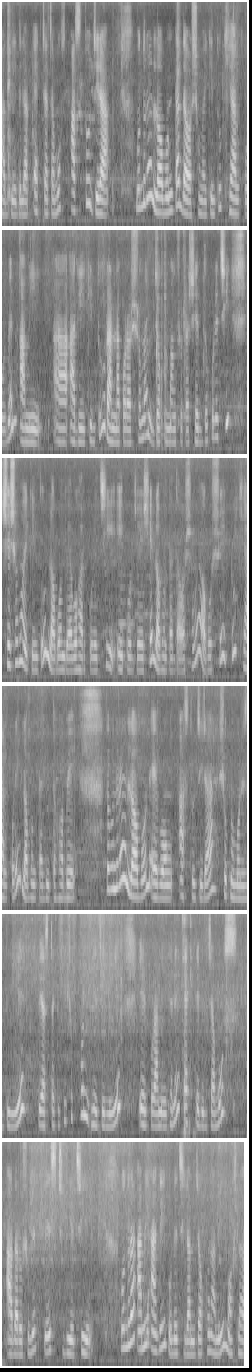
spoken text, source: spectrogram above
আর দিয়ে দিলাম এক চা চামচ আস্ত জিরা। বন্ধুরা, লবণটা দেওয়ার সময় কিন্তু খেয়াল করবেন, আমি আগে কিন্তু রান্না করার সময় যখন মাংসটা সেদ্ধ করেছি, সে সময় কিন্তু লবণ ব্যবহার করেছি। এই পর্যায়ে এসে লবণটা দেওয়ার সময় অবশ্যই একটু খেয়াল করে লবণটা দিতে হবে। তো বন্ধুরা, লবণ এবং আস্ত জিরা, শুকনো মরিচ দিয়ে পেঁয়াজটাকে কিছুক্ষণ ভেজে নিয়ে এরপর আমি এখানে এক টেবিল চামচ আদা রসুনের পেস্ট দিয়েছি। বন্ধুরা, আমি আগেই বলেছিলাম, যখন আমি মশলা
